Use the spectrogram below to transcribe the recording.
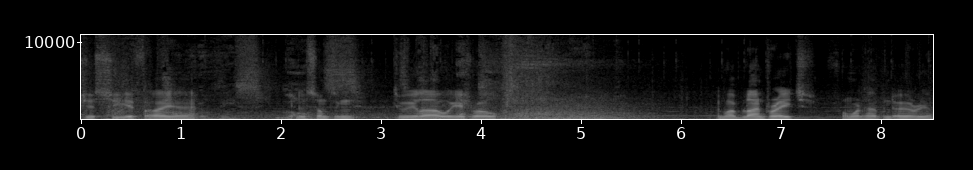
just see if I uh, do something to Illaoi as well. In my blind rage from what happened earlier.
